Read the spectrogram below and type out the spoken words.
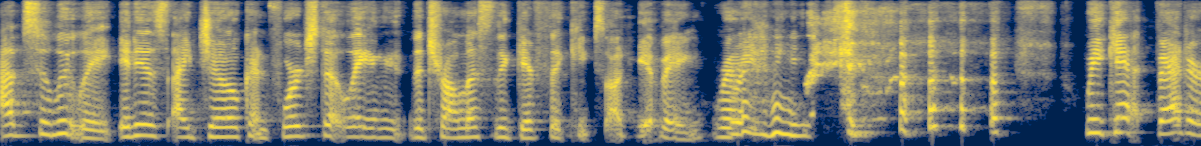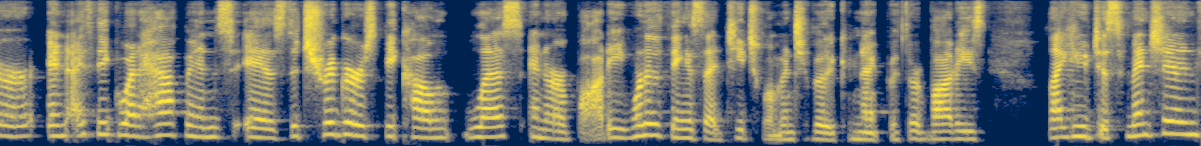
Absolutely. It is. I joke, unfortunately, the trauma is the gift that keeps on giving, right? right. we get better. And I think what happens is the triggers become less in our body. One of the things that I teach women to really connect with their bodies, like you just mentioned,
